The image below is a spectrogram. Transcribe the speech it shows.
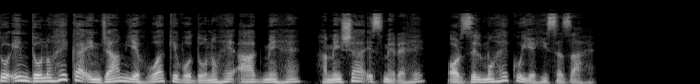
تو ان دونوں کا انجام یہ ہوا کہ وہ دونوں آگ میں ہیں، ہمیشہ اس میں رہے اور ظلموہے کو یہی سزا ہے۔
